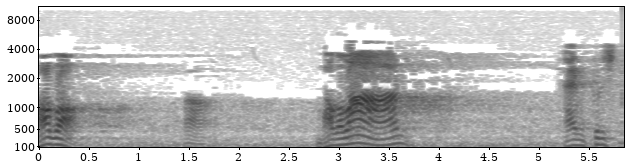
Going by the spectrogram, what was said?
भग। Bhagavan and Krishna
